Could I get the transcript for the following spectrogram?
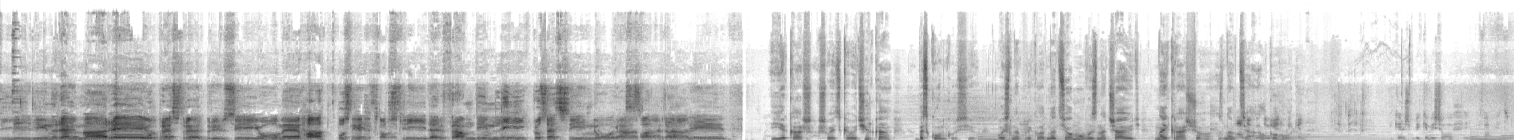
Vid din remmare och präströd brusig och med hatt på sned Snart skrider fram din likprocess i några svarta led І яка ж шведська вечірка без конкурсів? Ось, наприклад, на цьому визначають найкращого знавця алкоголю. Vilken, vilken vi kör i färgen.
